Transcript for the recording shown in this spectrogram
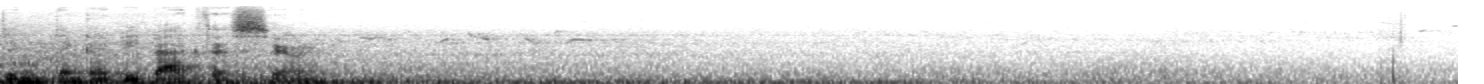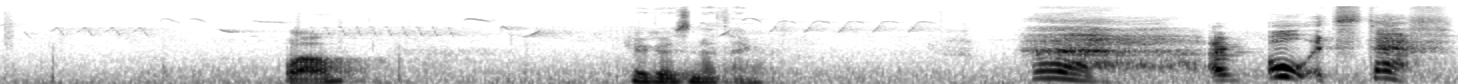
Didn't think I'd be back this soon. Well, here goes nothing. I, oh, it's Steph.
